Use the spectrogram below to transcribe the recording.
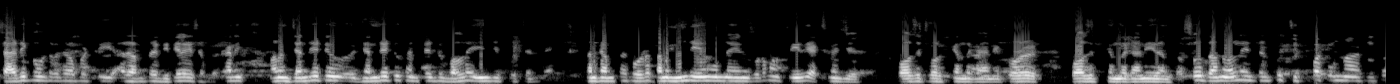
స్టాటిక్ ఉంటుంది కాబట్టి అది అంత డీటెయిల్గా చెప్పాలి. కానీ మనం జనరేటివ్ జనరేటివ్ కంటెంట్ వల్ల ఏం చెప్పొచ్చు అంటే మనకంతా కూడా తన ముందు ఏమి ఉన్నాయని కూడా మనం క్లియర్గా ఎక్స్ప్లెయిన్ చేయొచ్చు. ప్రాజెక్ట్ వర్క్ కింద కానీ ప్రాజెక్ట్ కింద కానీ ఇదంతా. సో దానివల్ల ఏంటంటే చుట్టుపక్కల ఉన్న వాటితో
